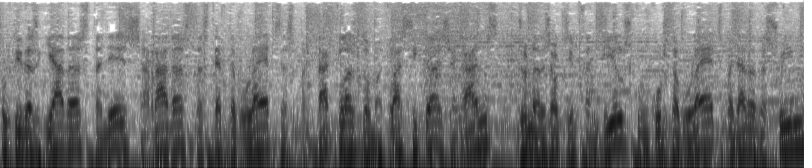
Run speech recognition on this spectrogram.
Sortides guiades, tallers, xerrades, tastet de bolets, espectacles, doma clàssica, gegants, zona de jocs infantils, concurs de bolets, ballada de swing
